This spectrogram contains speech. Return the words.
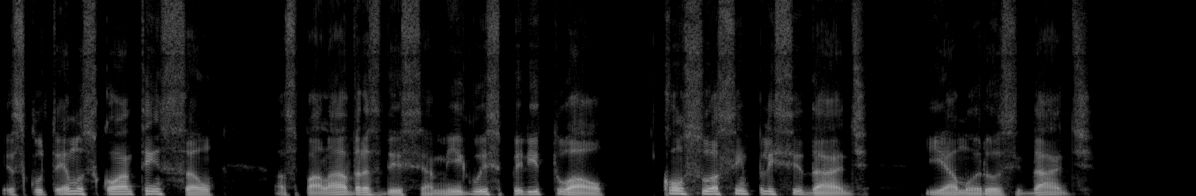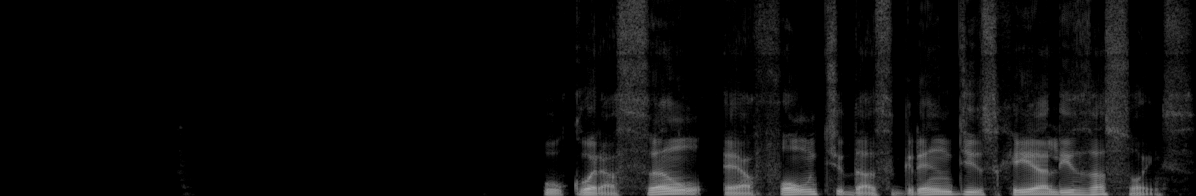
Escutemos com atenção as palavras desse amigo espiritual, com sua simplicidade e amorosidade. O coração é a fonte das grandes realizações.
